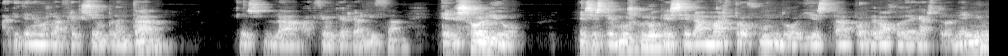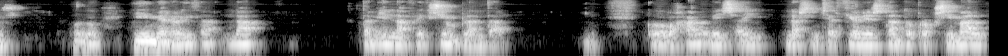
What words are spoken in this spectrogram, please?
Aquí tenemos la flexión plantar, que es la acción que realiza. El solio es este músculo que será más profundo y está por debajo del gastrocnemius y me realiza también la flexión plantar. Puedo bajar, veis ahí las inserciones tanto proximal,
